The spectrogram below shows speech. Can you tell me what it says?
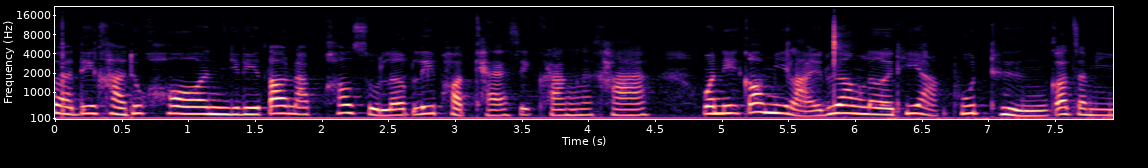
สวัสดีค่ะทุกคนยินดีต้อนรับเข้าสู่ Lovely Podcast อีกครั้งนะคะ วันนี้ก็มีหลายเรื่องเลยที่อยากพูดถึงก็จะมี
